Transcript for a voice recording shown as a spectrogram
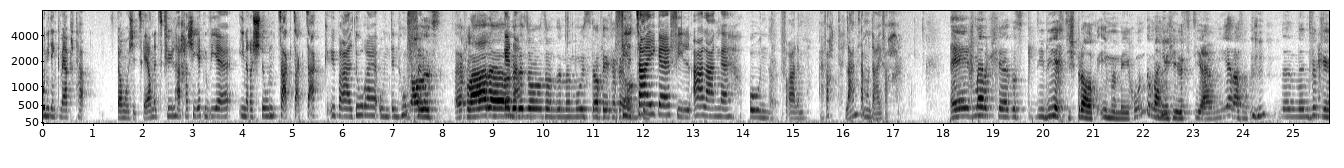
wo ich dann gemerkt habe, da musst du jetzt gerne das Gefühl haben, kannst irgendwie in einer Stunde zack, zack, zack, überall durch und einen Haufen... Und alles erklären genau. oder so, sondern man muss da vielleicht... Viel zeigen, viel anlangen und ja. vor allem einfach langsam und einfach. Äh, ich merke, dass die leichte Sprache immer mehr kommt und manchmal mhm. hilft sie auch mir. Also, mhm. wenn es wirklich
